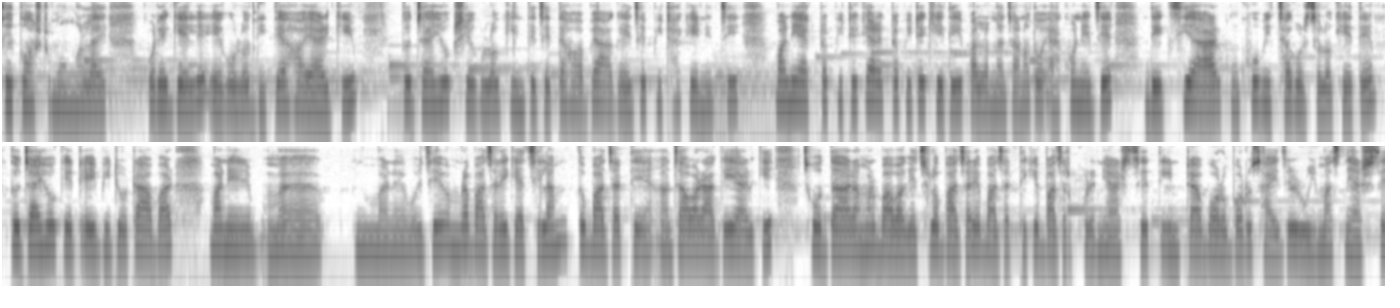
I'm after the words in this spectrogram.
যেহেতু অষ্টমঙ্গলায় করে গেলে এগুলো দিতে হয় আর কি। তো যাই হোক, সেগুলো কিনতে যেতে হবে। আগে যে পিঠা খেয়ে নিচ্ছি মানে একটা পিঠেকে আর একটা পিঠে খেতেই পারলাম না, জানো তো? এখন এই যে দেখছি আর খুব ইচ্ছা করছিল খেতে। তো যাই হোক এই ভিডিওটা আবার মানে মানে ওই যে আমরা বাজারে গেছিলাম, তো বাজার যাওয়ার আগেই আর কি ছোদ্দা আর আমার বাবা গেছিল বাজারে। বাজার থেকে বাজার করে নিয়ে আসছে, তিনটা বড় বড় সাইজের রুই মাছ নিয়ে আসছে,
